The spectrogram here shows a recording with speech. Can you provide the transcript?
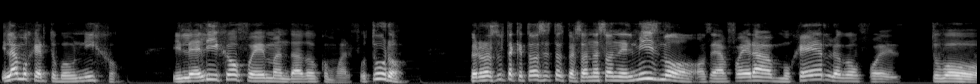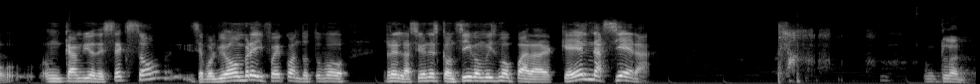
Y la mujer tuvo un hijo y el hijo fue mandado como al futuro. Pero resulta que todas estas personas son el mismo, o sea, fuera mujer, luego fue, tuvo un cambio de sexo, y se volvió hombre y fue cuando tuvo relaciones consigo mismo para que él naciera. Un clon.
